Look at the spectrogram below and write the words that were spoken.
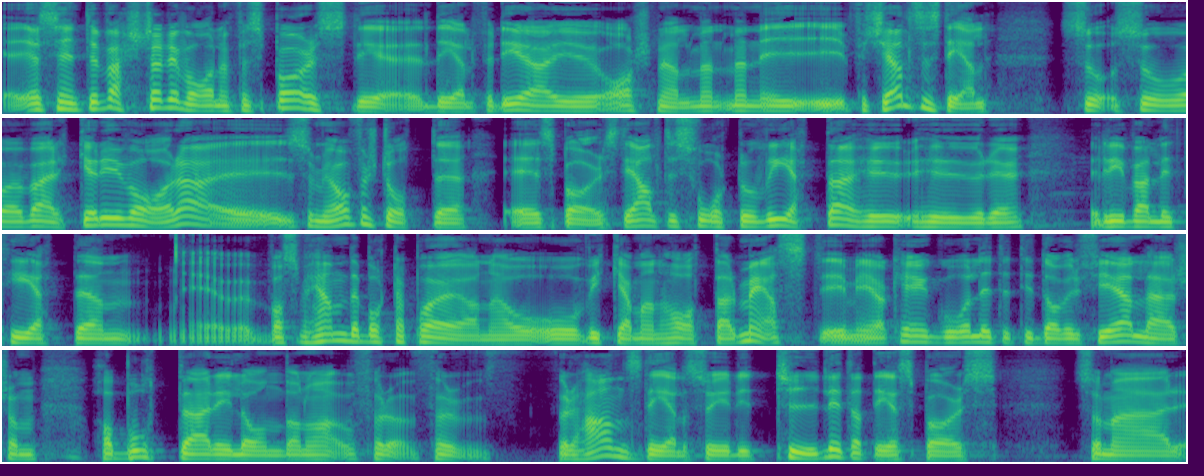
jag säger inte värsta rivalen för Spurs del, för det är ju Arsenal, men, men i, för Chelseas del så, så verkar det ju vara, eh, som jag har förstått det, eh, Spurs. Det är alltid svårt att veta hur, hur eh, rivaliteten, vad som händer borta på öarna och, och, vilka man hatar mest. Men jag kan ju gå lite till David Fjell här som har bott där i London och för, för, för hans del så är det tydligt att det är Spurs som är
